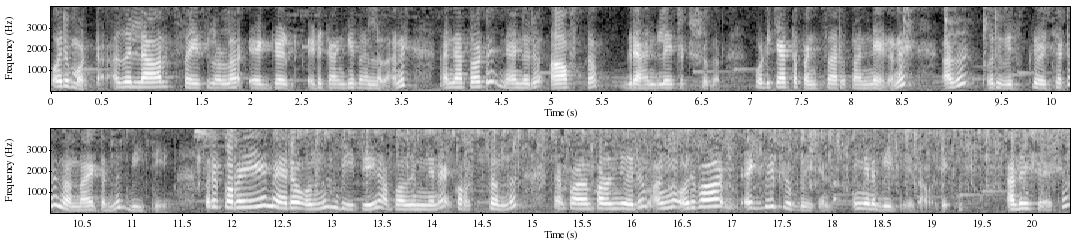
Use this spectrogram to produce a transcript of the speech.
ഒരു മുട്ട. അത് ലാർജ് സൈസിലുള്ള എഗ്ഗ് എടുക്കാമെങ്കിൽ നല്ലതാണ്. അതിനകത്തോട്ട് ഞാനൊരു ഹാഫ് കപ്പ് ഗ്രാനുലേറ്റഡ് ഷുഗർ പൊടിക്കാത്ത പഞ്ചസാര തന്നെ ഇടണേ. അത് ഒരു വിസ്ക് വെച്ചിട്ട് നന്നായിട്ടൊന്ന് ബീറ്റ് ചെയ്യും. ഒരു കുറേ നേരം ഒന്നും ബീറ്റ് ചെയ്യും. അപ്പോൾ അതിങ്ങനെ കുറച്ചൊന്ന് പതഞ്ഞു വരും. അങ്ങ് ഒരുപാട് എഗ് ബീറ്റർ ഉപയോഗിക്കണ്ട. ഇങ്ങനെ ബീറ്റ് ചെയ്താൽ മതി. അതിനുശേഷം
